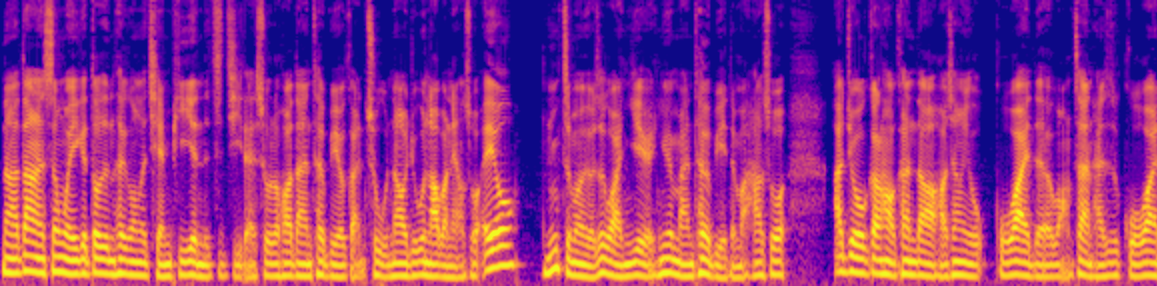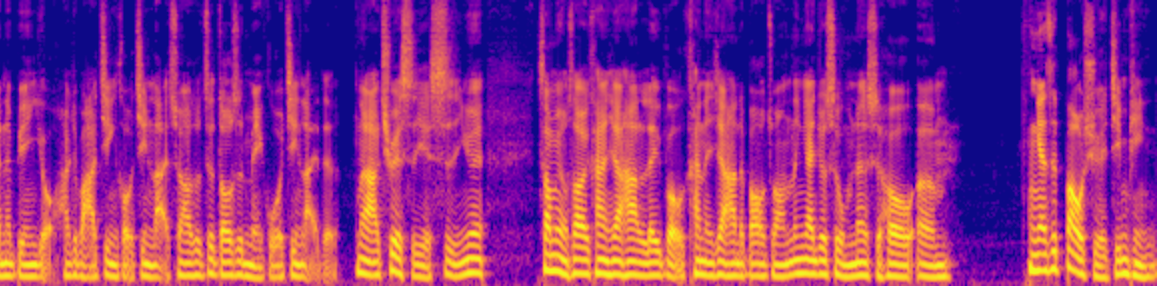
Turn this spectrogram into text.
那当然，身为一个斗争特工的前 PM 的自己来说的话，当然特别有感触。那我就问老板娘说：“哎呦，你怎么有这个玩意儿？因为蛮特别的嘛。”他说。他就刚好看到，好像有国外的网站还是国外那边有，他就把它进口进来。所以他说这都是美国进来的。那确实也是，因为上面我稍微看一下它的 label，看了一下它的包装，那应该就是我们那时候，嗯，应该是暴雪精品，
